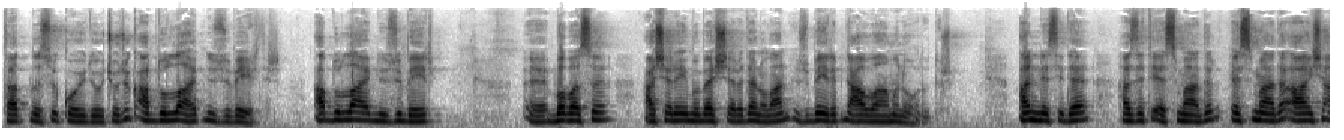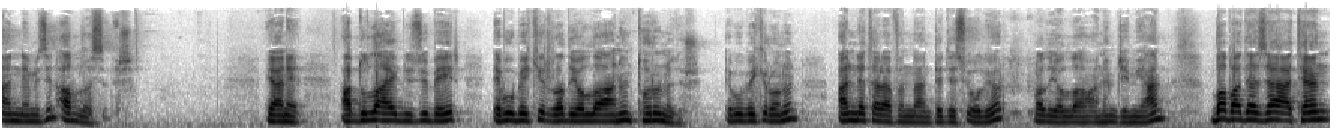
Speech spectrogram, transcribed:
tatlısı koyduğu çocuk Abdullah İbni Zübeyir'dir. Abdullah İbni Zübeyir, e, babası aşere-i mübeşşereden olan Zübeyir İbni Avvam'ın oğludur. Annesi de Hazreti Esma'dır. Esma da Ayşe annemizin ablasıdır. Yani Abdullah İbni Zübeyir Ebu Bekir radıyallahu anh'ın torunudur. Ebu Bekir onun anne tarafından dedesi oluyor. Radıyallahu anhüm cemiyan. Baba da zaten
